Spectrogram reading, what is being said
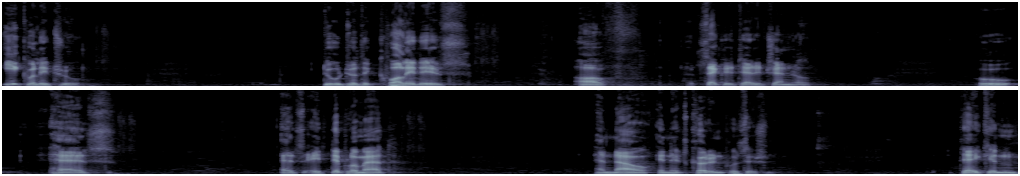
equally true due to the qualities of Secretary General who has, as a diplomat and now in his current position, taken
